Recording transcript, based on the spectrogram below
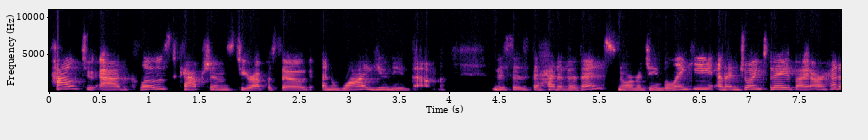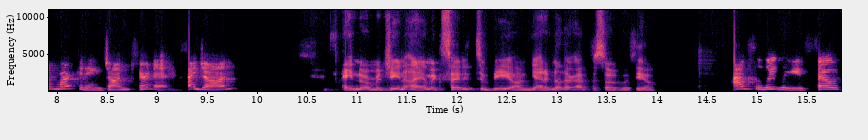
How to Add Closed Captions to Your Episode and Why You Need Them. This is the head of events, Norma Jean Belenke, and I'm joined today by our head of marketing, John Kiernan. Hi, John. Hey, Norma Jean. I am excited to be on yet another episode with you. Absolutely. So,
